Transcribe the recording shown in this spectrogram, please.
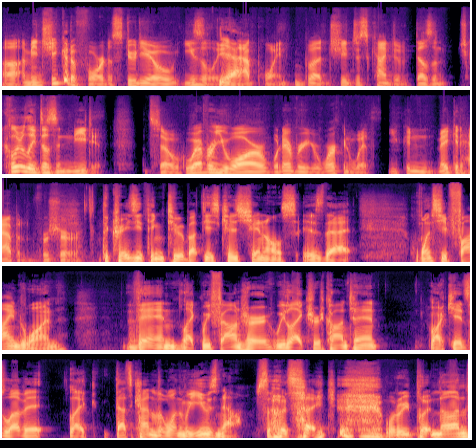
uh, I mean, she could afford a studio easily yeah. at that point, but she just kind of doesn't. She clearly doesn't need it. So whoever you are, whatever you're working with, you can make it happen for sure. The crazy thing too about these kids channels is that once you find one, then like we found her, we like her content, our kids love it. Like that's kind of the one we use now. So it's like, what are we putting on?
